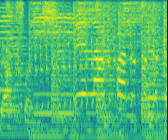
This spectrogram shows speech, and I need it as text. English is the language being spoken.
Productions. Kemarin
